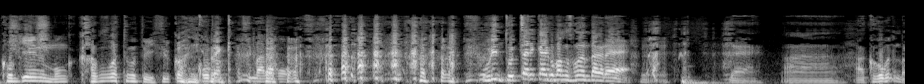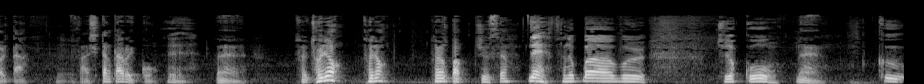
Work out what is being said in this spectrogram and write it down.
거기에는 뭔가 가구 같은 것도 있을 거 아니에요? 고백하지 말라고. 우린 돗자리 깔고 방송한다 그래. 네. 아, 아 그거보다 넓다. 아 식당 따로 있고. 네. 네. 저, 저녁 저녁 저녁밥 주셨어요? 네, 저녁밥을 주셨고, 네. 그,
